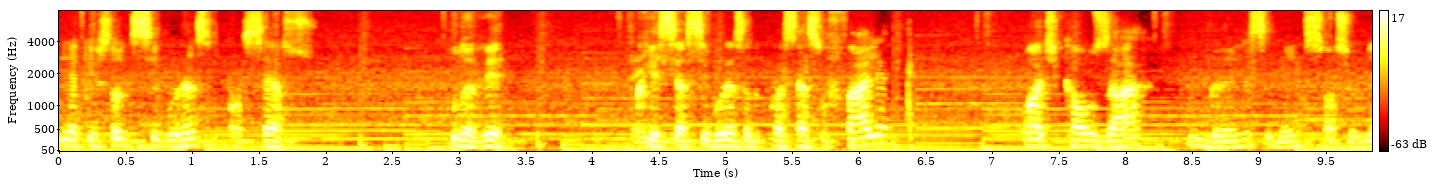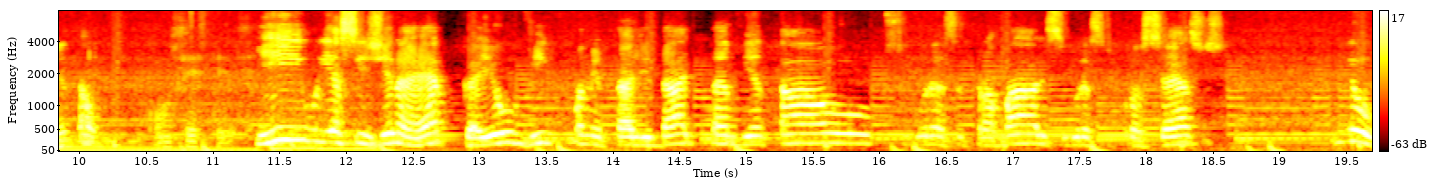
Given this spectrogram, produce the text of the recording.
e a questão de segurança do processo. Tudo a ver. Porque se a segurança do processo falha, pode causar um grande acidente socioambiental. Com certeza. E o ISG, na época, eu vim com uma mentalidade ambiental, segurança do trabalho, segurança de processos. E eu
